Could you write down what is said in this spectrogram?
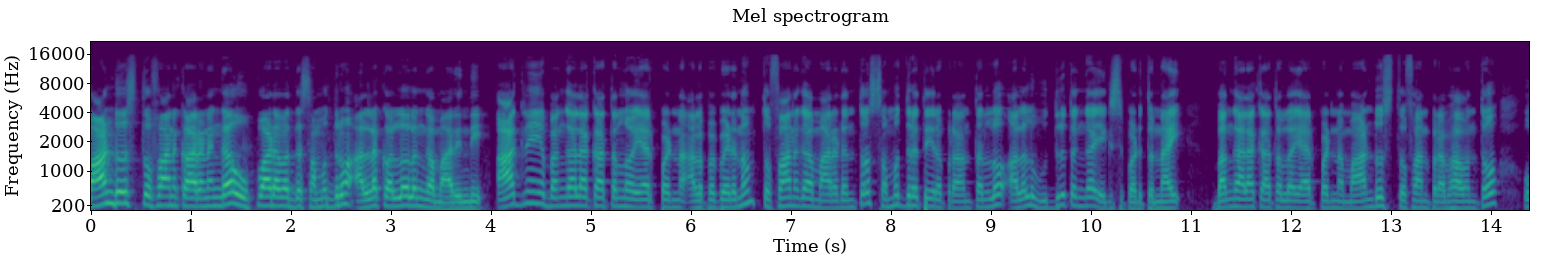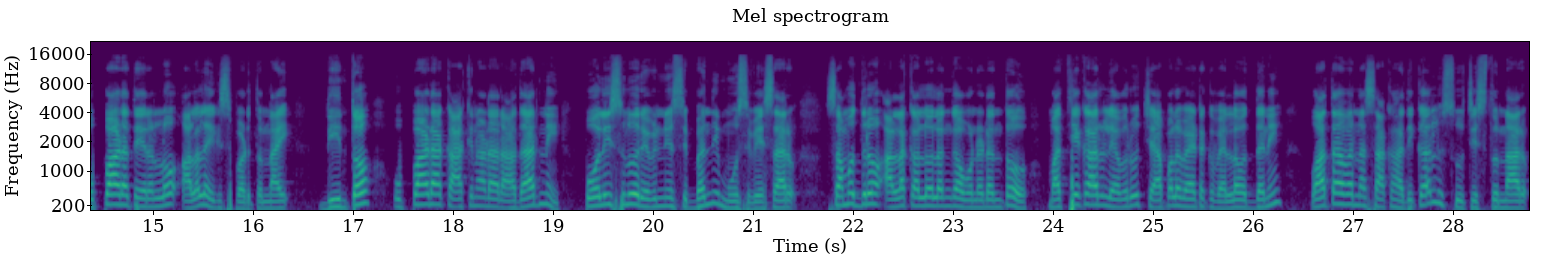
మాండూస్ తుఫాన్ కారణంగా ఉప్పాడ వద్ద సముద్రం అల్లకల్లోలంగా మారింది. ఆగ్నేయ బంగాళాఖాతంలో ఏర్పడిన అల్పపీడనం తుఫానుగా మారడంతో సముద్ర తీర ప్రాంతంలో అలలు ఉధృతంగా ఎగిసిపడుతున్నాయి. బంగాళాఖాతంలో ఏర్పడిన మాండూస్ తుఫాన్ ప్రభావంతో ఉప్పాడ తీరంలో అలలు ఎగిసిపడుతున్నాయి. దీంతో ఉప్పాడ కాకినాడ రహదారిని పోలీసులు రెవెన్యూ సిబ్బంది మూసివేశారు. సముద్రం అల్లకల్లోలంగా ఉండడంతో మత్స్యకారులు ఎవరూ చేపల వేటకు వెళ్ళవద్దని వాతావరణ శాఖ అధికారులు సూచిస్తున్నారు.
